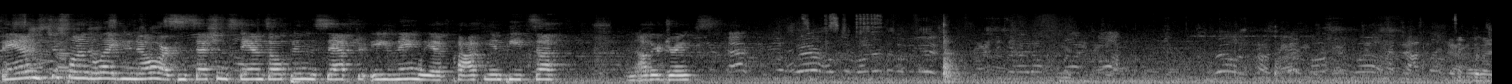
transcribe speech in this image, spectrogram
Fans, just wanted to let you know our concession stands open this after evening. We have coffee and pizza and other drinks. But I-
